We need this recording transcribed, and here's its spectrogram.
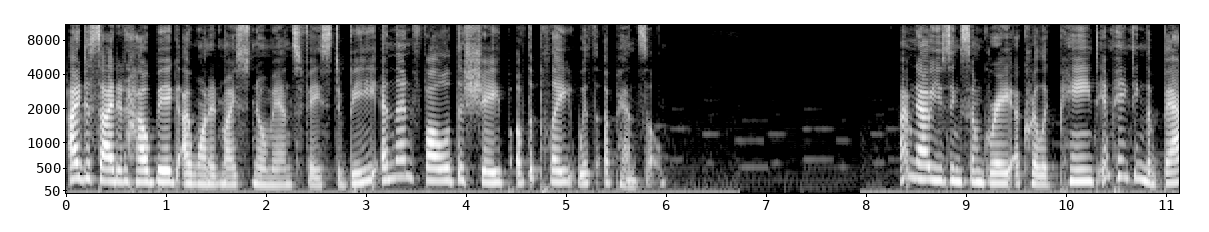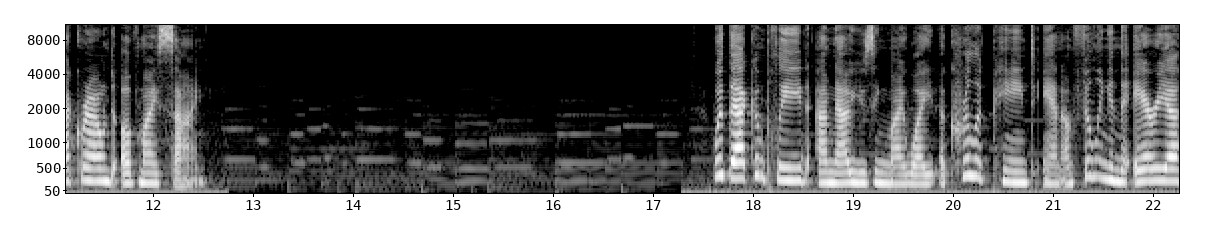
I decided how big I wanted my snowman's face to be and then followed the shape of the plate with a pencil. I'm now using some gray acrylic paint and painting the background of my sign. With that complete, I'm now using my white acrylic paint and I'm filling in the area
